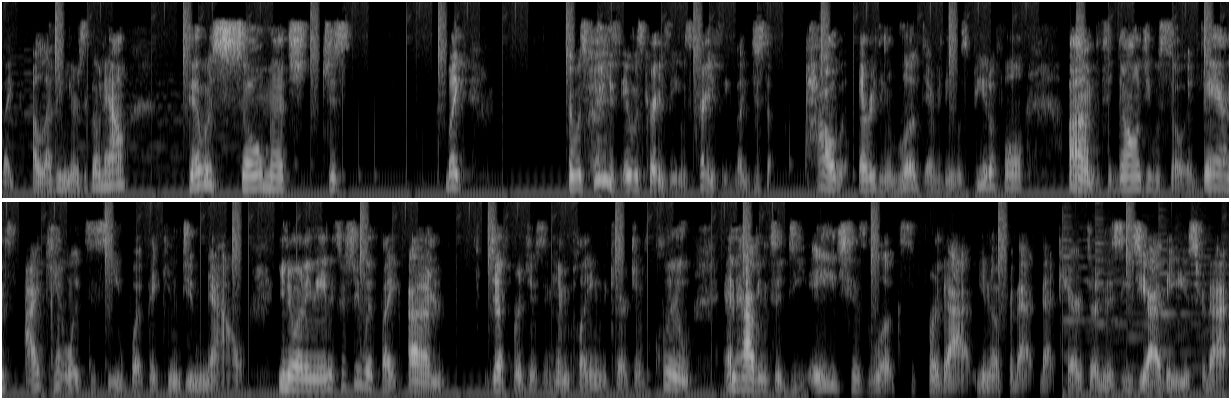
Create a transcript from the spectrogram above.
like 11 years ago now, there was so much just like it was crazy. It was crazy. It was crazy. Like just how everything looked, everything was beautiful. Um, technology was so advanced. I can't wait to see what they can do now. You know what I mean? Especially with like um, Jeff Bridges and him playing the character of Clu and having to de-age his looks for that, you know, for that that character and the CGI they use for that.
